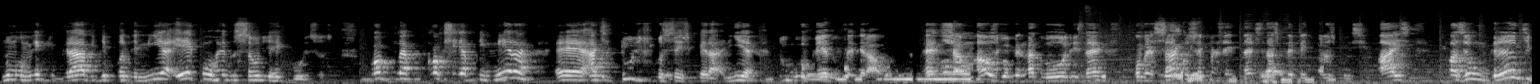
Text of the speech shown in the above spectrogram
no momento grave de pandemia e com redução de recursos? Qual, é, qual seria a primeira é, atitude que você esperaria do governo federal? É, chamar os governadores, né? conversar com os representantes das prefeituras municipais, fazer um grande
